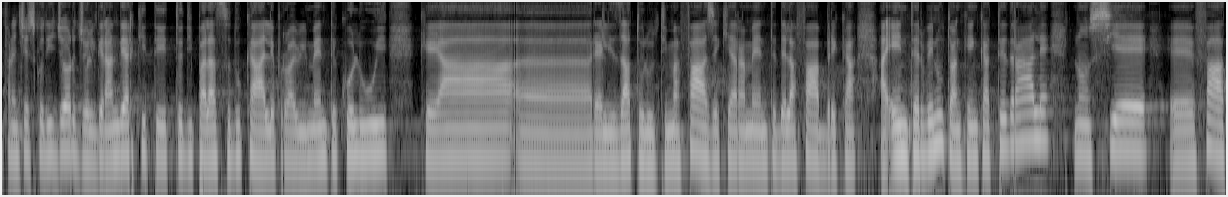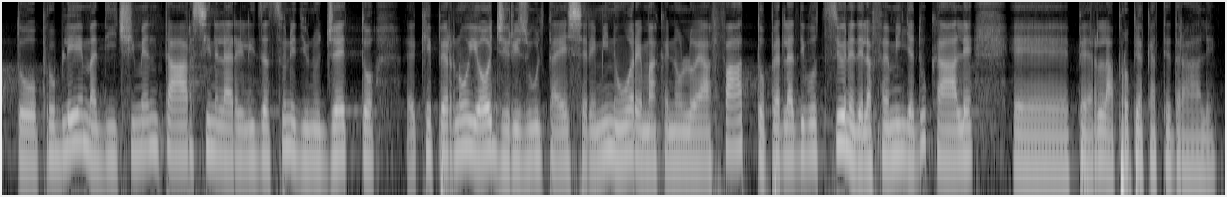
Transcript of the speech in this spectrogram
Francesco Di Giorgio, il grande architetto di Palazzo Ducale, probabilmente colui che ha eh, realizzato l'ultima fase chiaramente della fabbrica, è intervenuto anche in cattedrale, non si è eh, fatto problema di cimentarsi nella realizzazione di un oggetto eh, che per noi oggi risulta essere minore ma che non lo è affatto, per la devozione della famiglia ducale eh, per la propria cattedrale.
